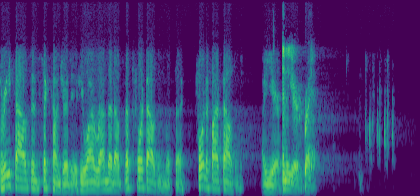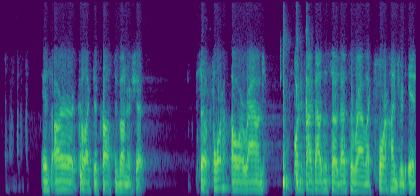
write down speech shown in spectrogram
three thousand six hundred. If you want to round that up, that's four thousand. Let's say four to five thousand a year. In a year, right? Is our collective cost of ownership. So four or around four to five thousand. So that's around like four hundred ish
